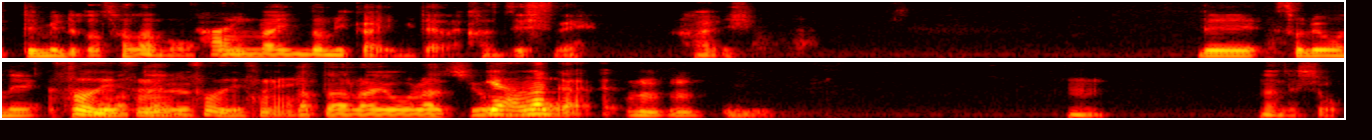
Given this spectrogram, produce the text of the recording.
ってみると、ただのはいオンライン飲み会みたいな感じですね。はい。で、それをね、そうですね。そうですね。あたらよラジオいや、のなんか、うんうん。なんでしょ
